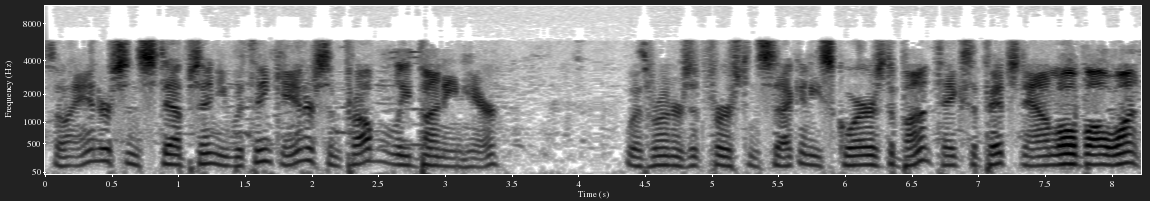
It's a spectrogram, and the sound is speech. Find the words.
So Anderson steps in. You would think Anderson probably bunting here with runners at first and second. He squares the bunt, takes the pitch down, low ball one.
